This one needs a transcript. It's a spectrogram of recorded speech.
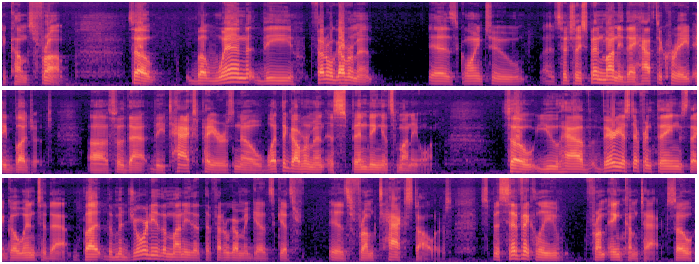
it comes from. So, but when the federal government is going to essentially spend money, they have to create a budget uh, so that the taxpayers know what the government is spending its money on. So you have various different things that go into that, but the majority of the money that the federal government gets gets is from tax dollars, specifically from income tax. So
